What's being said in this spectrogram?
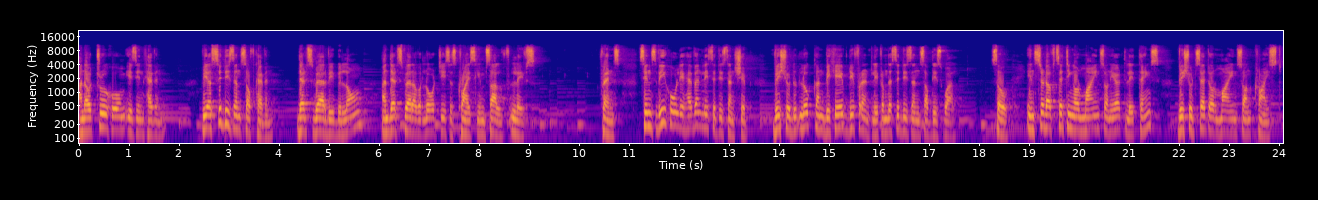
and our true home is in heaven. We are citizens of heaven. That's where we belong and that's where our Lord Jesus Christ Himself lives. Friends, since we hold a heavenly citizenship, we should look and behave differently from the citizens of this world. So, instead of setting our minds on earthly things, we should set our minds on Christ.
